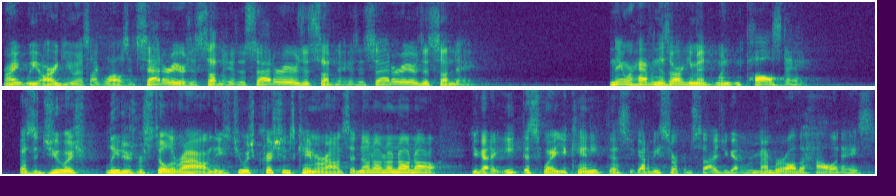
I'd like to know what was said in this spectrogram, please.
Right? We argue. It's like, well, is it Saturday or is it Sunday? Is it Saturday or is it Sunday? Is it Saturday or is it Sunday? And they were having this argument when, in Paul's day because the Jewish leaders were still around. These Jewish Christians came around and said, no, no, no, no, no. You got to eat this way. You can't eat this. You got to be circumcised. You got to remember all the holidays.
